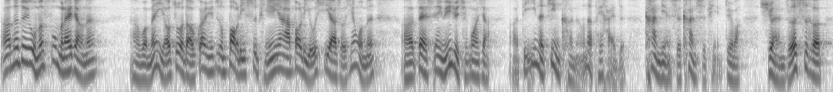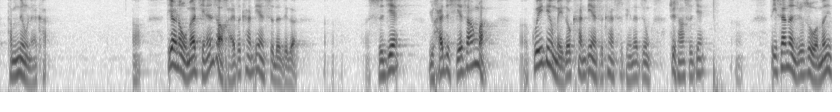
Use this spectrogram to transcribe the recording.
啊，那对于我们父母来讲呢，啊，我们也要做到关于这种暴力视频呀、暴力游戏啊，首先我们啊在时间允许情况下啊，第一呢，尽可能的陪孩子看电视、看视频，对吧？选择适合他们内容来看，啊。第二呢，我们要减少孩子看电视的这个时间，与孩子协商嘛，啊，规定每周看电视、看视频的这种最长时间，第三呢，就是我们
